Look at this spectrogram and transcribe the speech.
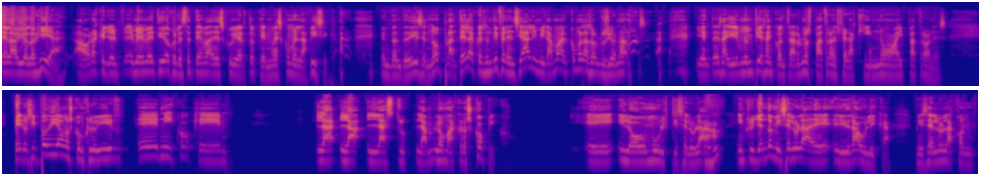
en la biología, ahora que yo me he metido con este tema, he descubierto que no es como en la física, en donde dicen, no, plantea la ecuación diferencial y miramos a ver cómo la solucionamos. y entonces ahí uno empieza a encontrar unos patrones, pero aquí no hay patrones. Pero sí podíamos concluir, eh, Nico, que la, la, lo macroscópico eh, y lo multicelular, incluyendo mi célula de hidráulica, mi célula con,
